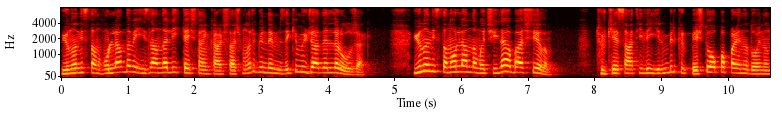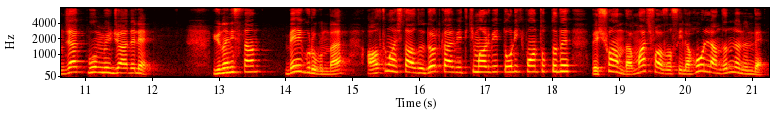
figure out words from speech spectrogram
Yunanistan, Hollanda ve İzlanda Liechtenstein karşılaşmaları gündemimizdeki mücadeleler olacak. Yunanistan Hollanda maçıyla başlayalım. Türkiye saatiyle 21.45'te Opap Arena'da oynanacak bu mücadele. Yunanistan B grubunda 6 maçta aldığı 4 galibiyet 2 mağlubiyetle 12 puan topladı ve şu anda maç fazlasıyla Hollanda'nın önünde.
